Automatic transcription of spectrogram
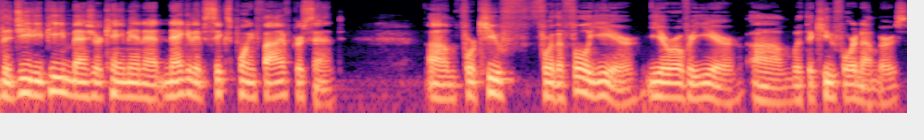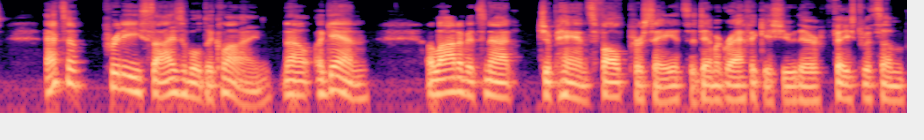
the GDP measure came in at negative six point five percent um, for Q for the full year, year over year, um, with the Q4 numbers. That's a pretty sizable decline. Now, again, a lot of it's not Japan's fault per se. It's a demographic issue. They're faced with some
